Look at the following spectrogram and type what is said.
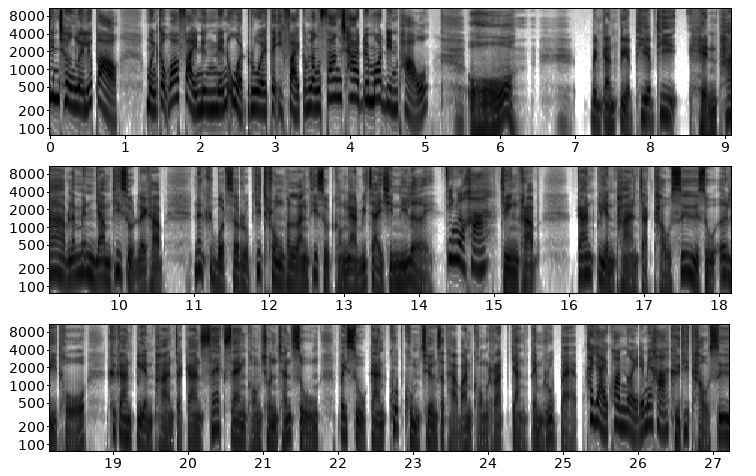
สิ้นเชิงเลยหรือเปล่า เหมือนกับว่าฝ่ายหนึ่งเน้นอวดรวย แต่อีกฝ่ายกำลังสร้างชาติด้วยหม้อดินเผา โอ้โห เป็นการเปรียบเทียบที่เห็นภาพและแม่นยำที่สุดเลยครับ นั่นคือบทสรุปที่ตรงพลังที่สุดของงานวิจัยชิ้นนี้เลย จริงเหรอคะ จริงครับ การเปลี่ยนผ่านจากเถาซื่อสู่เออร์ลีโถ คือการเปลี่ยนผ่านจากการแทรกแซงของชนชั้นสูง ไปสู่การควบคุมเชิงสถาบันของรัฐอย่างเต็มรูปแบบ ขยายความหน่อยได้ไหมคะ คือที่เถาซื่อ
